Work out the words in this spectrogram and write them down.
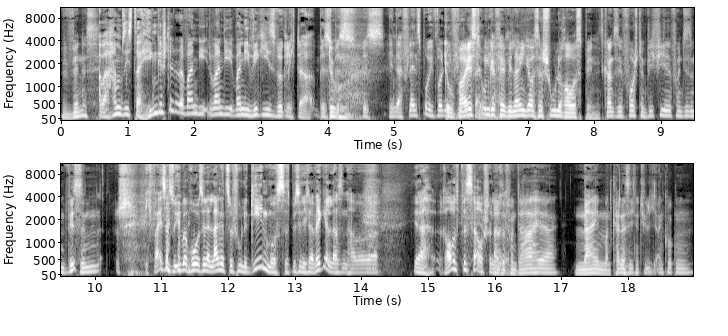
Wenn es Aber haben sie es da hingestellt oder waren die, waren die, waren die Wikis wirklich da bis, Du- bis, bis hinter Flensburg? Ich wollte Du weißt ungefähr, wie lange ich aus der Schule raus bin. Jetzt kannst du dir vorstellen, wie viel von diesem Wissen. Ich weiß, dass du überproportional lange zur Schule gehen musstest, bis sie dich da weggelassen haben, aber ja, raus bist du auch schon lange. Also von daher, nein, man kann es sich natürlich angucken.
